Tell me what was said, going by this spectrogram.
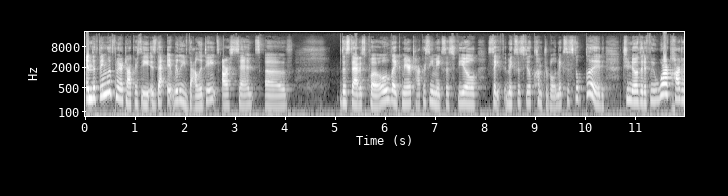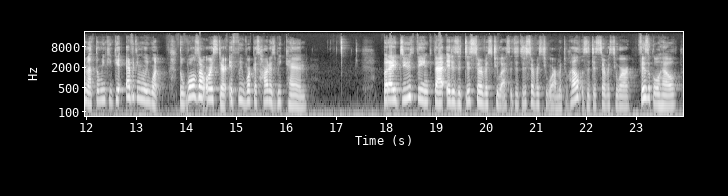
And the thing with meritocracy is that it really validates our sense of the status quo. Like meritocracy makes us feel safe. It makes us feel comfortable. It makes us feel good to know that if we work hard enough then we can get everything we want. The world's our oyster if we work as hard as we can but I do think that it is a disservice to us. It's a disservice to our mental health. It's a disservice to our physical health,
